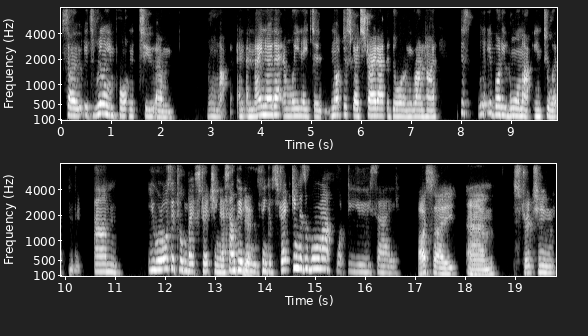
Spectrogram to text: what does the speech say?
so it's really important to um warm up, and and they know that, and we need to not just go straight out the door and run hard. Just let your body warm up into it. Mhm. Um, you were also talking about stretching. Now, some people Yeah. think of stretching as a warm up. What do you say? I say um, stretching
